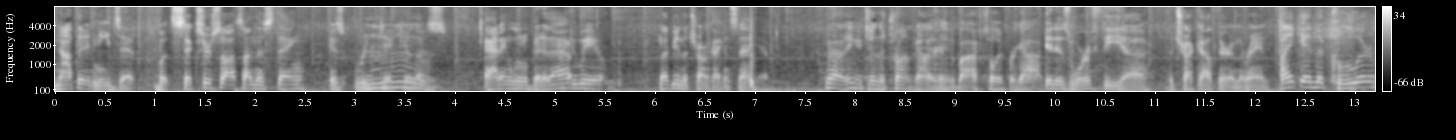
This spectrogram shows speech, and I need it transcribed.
Not that it needs it, but Sixer sauce on this thing is ridiculous. Adding a little bit of that. Do we? Might be in the trunk. I can snag it. No, I think it's in the trunk. Now that I think about it, I totally forgot. It is worth the uh, the trek out there in the rain. I think in the cooler.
